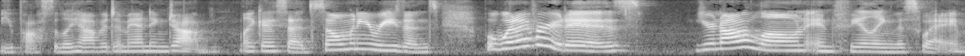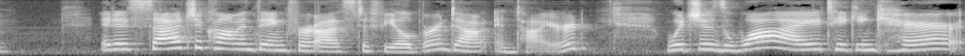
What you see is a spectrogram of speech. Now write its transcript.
you possibly have a demanding job. Like I said, so many reasons. But whatever it is, you're not alone in feeling this way. It is such a common thing for us to feel burnt out and tired which is why taking care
